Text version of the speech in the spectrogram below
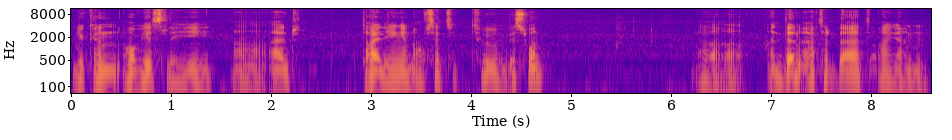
You can obviously uh, add tiling and offset to this one. And then after that, I am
